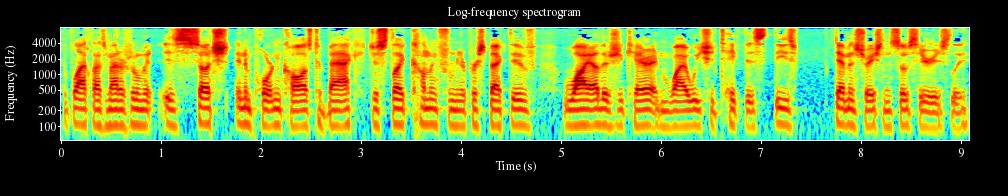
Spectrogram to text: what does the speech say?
the Black Lives Matter movement is such an important cause to back? Just like coming from your perspective, why others should care and why we should take this these demonstrations so seriously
